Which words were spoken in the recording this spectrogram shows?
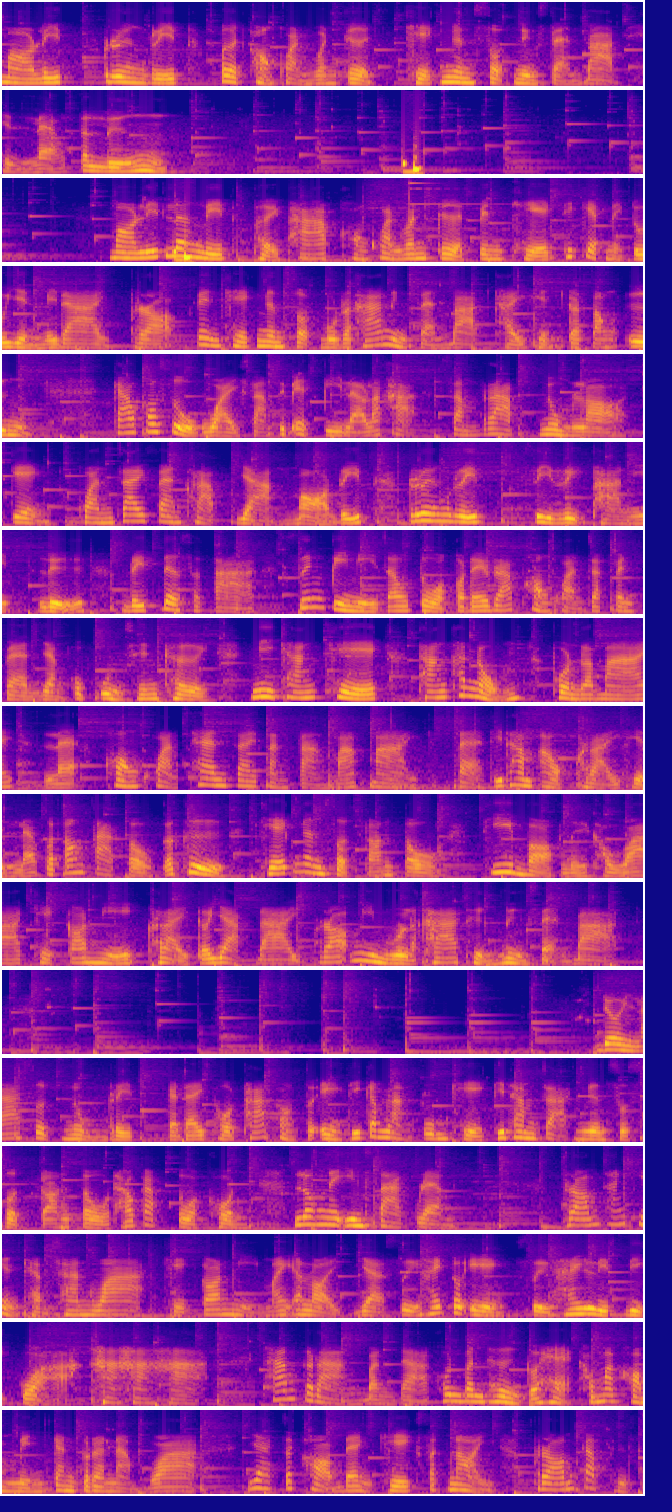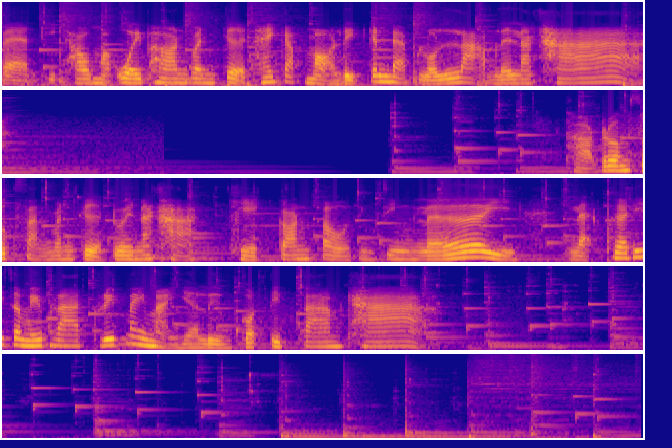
หมอฤทธิ์เรืองฤทธิ์เปิดของขวัญวันเกิด เค้กเงินสด 1 0 0 0 0แบาทเห็นแล้วตะลึง หมอฤทธิ์เรืองฤทธิ์เผยภาพของขวัญวันเกิดเป็นเค้กที่เก็บในตู้เย็นไม่ได้ เพราะเป็นเค้กเงินสดมูลค่า 1 0 0 0 0แบาทใครเห็นก็ต้องอึง้งก้าวเข้าสู่วัย 31 ปีแล้วล่ะค่ะสำหรับหนุ่มหล่อเก่ง ขวัญใจแฟนคลับอย่างหมอฤทธิ์เรื่องฤทธิ์ สิริพาณิชย์หรือฤทธิ์เดอะสตาร์ซึ่งปีนี้เจ้าตัวก็ได้รับของขวัญจากแฟนๆ อย่างอบอุ่นเช่นเคย มีทั้งเค้ก ทั้งขนม ผลไม้ และของขวัญแทนใจต่างๆ มากมาย แต่ที่ทำเอาใครเห็นแล้วก็ต้องตาโตก็คือ เค้กเงินสดก้อนโต ที่บอกเลยค่ะว่าเค้กก้อนนี้ใครก็อยากได้ เพราะมีมูลค่าถึง 1 0 0 0 0แสนบาท โดยล่าสุดหนุ่มฤทธิ์ก็ได้โพสต์ภาพของตัวเองที่กำลังอุ้มเค้กที่ทำจากเงินสดๆก้อนโตเท่ากับตัวคน ลงในอินสตาแกรมพร้อมทั้งเขียนแคปชั่นว่าเค้กก้อนนี้ไม่อร่อย อย่าซื้อให้ตัวเอง ซื้อให้ลิทดีกว่าฮ่าฮ่าฮ่าท่ามกลางบรรดาคนบันเทิงก็แห่เข้ามาคอมเมนต์กันกระหน่ำว่า อยากจะขอแบ่งเค้กสักหน่อย พร้อมกับแฟนๆที่เข้ามาอวยพรวันเกิดให้กับหมอฤทธิ์กันแบบล้นหลามเลยล่ะค่ะ ขอรวมสุขสันต์วันเกิดด้วยนะคะ เค้กก้อนโตจริงๆเลย และเพื่อที่จะไม่พลาดคลิปใหม่ๆ อย่าลืมกดติดตามค่ะ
